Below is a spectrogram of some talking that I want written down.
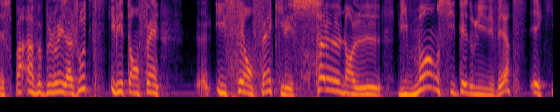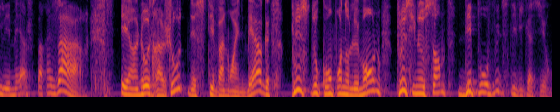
n'est-ce pas? Un peu plus loin, il ajoute, il est enfin, euh, il sait enfin qu'il est seul dans l'immensité de l'univers et qu'il émerge par hasard. Et un autre ajoute, Stephen Weinberg, plus nous comprenons le monde, plus il nous semble dépourvu de signification.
